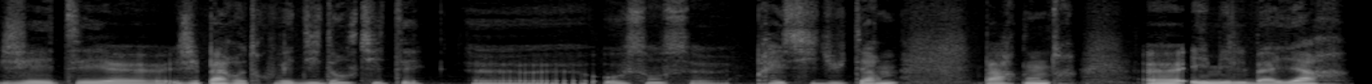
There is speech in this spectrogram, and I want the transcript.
j'ai été, euh, j'ai pas retrouvé d'identité au sens précis du terme. Par contre, Émile Bayard,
